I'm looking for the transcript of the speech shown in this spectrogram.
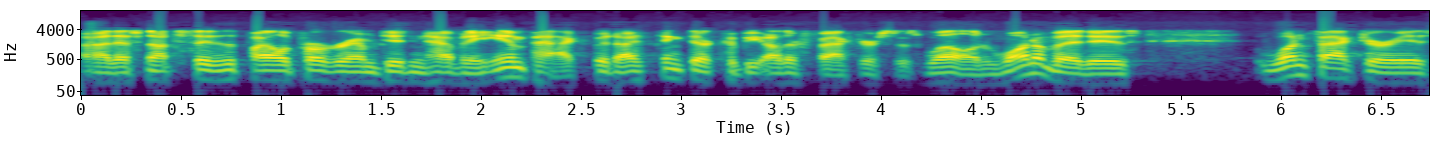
Uh, that's not to say that the pilot program didn't have any impact, but I think there could be other factors as well. And one of it is one factor is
